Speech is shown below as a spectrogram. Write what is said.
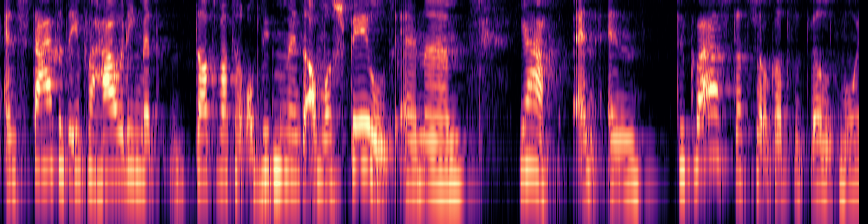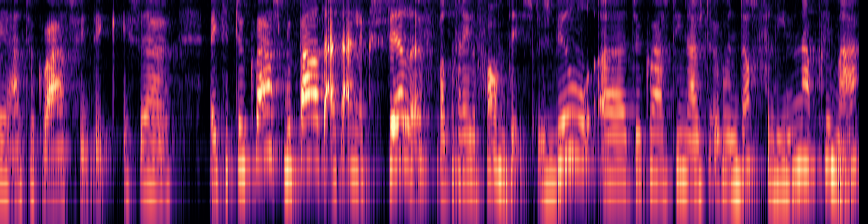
en staat het in verhouding met dat wat er op dit moment allemaal speelt? En um, ja, en, en dat is ook altijd wel het mooie aan Turquoise, vind ik. Is, uh, weet je, Turquoise bepaalt uiteindelijk zelf wat relevant is. Dus wil uh, Turquoise 10.000 euro een dag verdienen, nou prima.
